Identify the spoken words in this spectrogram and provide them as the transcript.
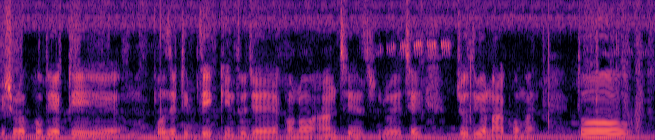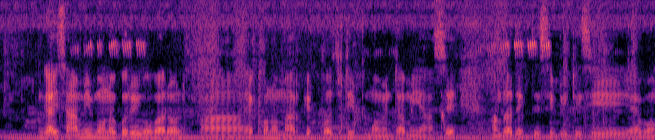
বিষয়টা খুবই একটি পজিটিভ দিক কিন্তু যে এখনও আনচেঞ্জ রয়েছে, যদিও না কমায়। তো গাইস আমি মনে করি ওভারঅল এখনও মার্কেট পজিটিভ মোমেন্টামই আছে। আমরা দেখতেছি বিটিসি এবং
